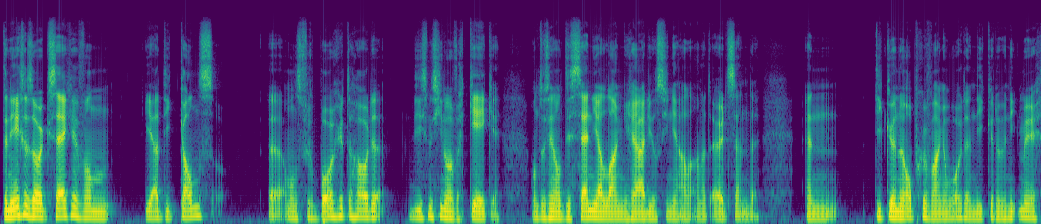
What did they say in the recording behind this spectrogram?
Ten eerste zou ik zeggen van, ja, die kans uh, om ons verborgen te houden, die is misschien al verkeken. Want we zijn al decennia lang radiosignalen aan het uitzenden. En die kunnen opgevangen worden en die kunnen we niet meer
